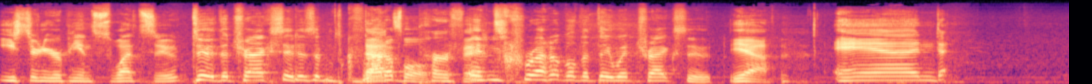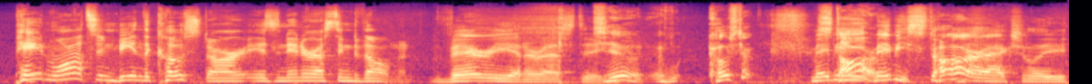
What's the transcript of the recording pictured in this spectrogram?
Eastern European sweatsuit. Dude, the tracksuit is incredible. That's perfect. Incredible that they went tracksuit. Yeah. And Peyton Watson being the co-star is an interesting development. Very interesting. Dude, Coaster. maybe Star. maybe Star actually.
